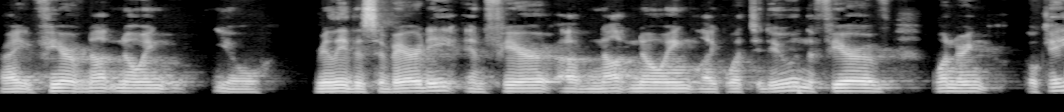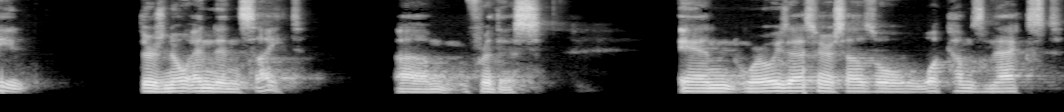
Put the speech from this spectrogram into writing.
right? Fear of not knowing, you know, really the severity, and fear of not knowing like what to do, and the fear of wondering, okay, there's no end in sight um, for this. And we're always asking ourselves, well, what comes next?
